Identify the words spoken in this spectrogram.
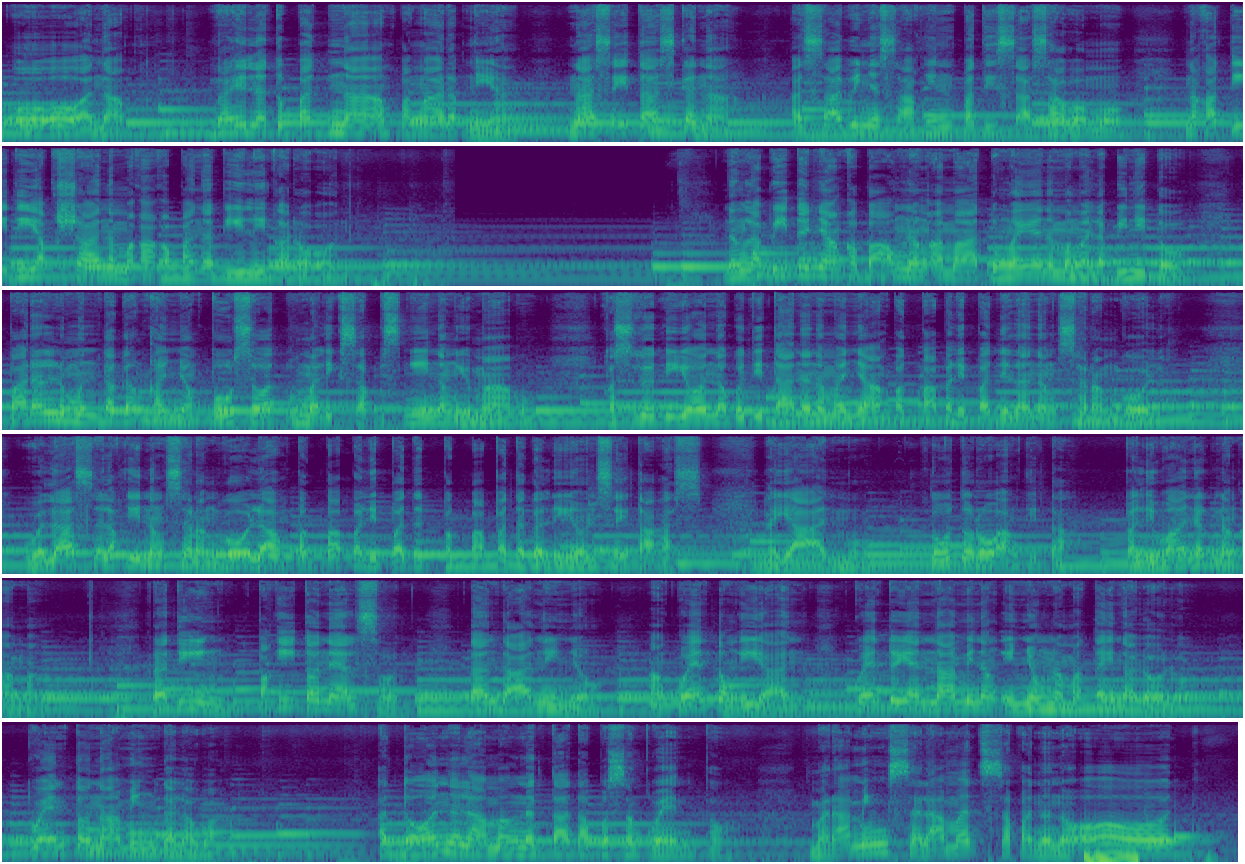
Oo anak, dahil natupad na ang pangarap niya, nasa itaas ka na, at sabi niya sa akin pati sa asawa mo, nakatitiyak siya na makakapanatili ka roon. Nang lapitan niya ang kabaong ng ama at tungayan ng mga labi nito, parang lumundag ang kanyang puso at umalik sa pisngi ng yumao. Kasunod niyon, nagudita na naman niya ang pagpapalipad nila ng saranggola. Wala sa laki ng saranggola ang pagpapalipad at pagpapatagal niyon sa itaas. Hayaan mo, tuturoan kita, paliwanag ng ama. Rading, Pakito Nelson, tandaan ninyo, ang kwentong iyan, kwento yan namin ng inyong namatay na lolo. Kwento naming dalawa. At doon na lamang nagtatapos ang kwento. Maraming salamat sa panonood!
